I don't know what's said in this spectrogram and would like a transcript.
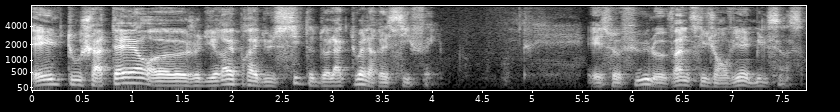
et il touche à terre, euh, je dirais, près du site de l'actuel Recife. Et ce fut le 26 janvier 1500.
